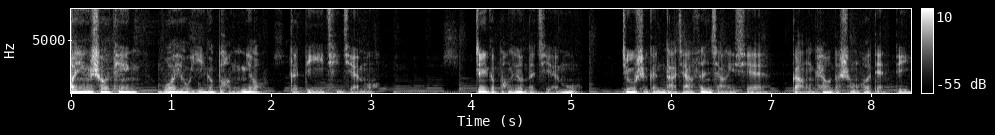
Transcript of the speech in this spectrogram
欢迎收听我有一个朋友的第一期节目。这个朋友的节目就是跟大家分享一些港漂的生活点滴。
